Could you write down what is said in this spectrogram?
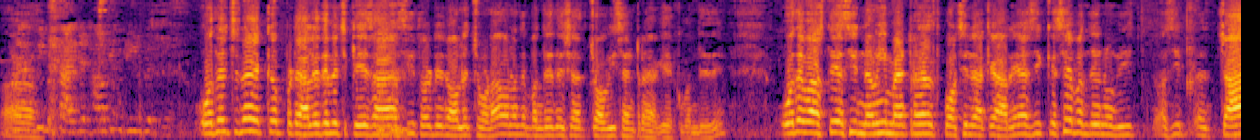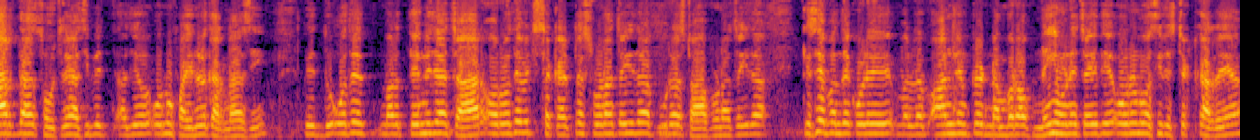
What has been decided? How do you deal with this? ਉਹਦੇ ਚ ਨਾ ਇੱਕ ਪਟਿਆਲੇ ਦੇ ਵਿੱਚ ਕੇਸ ਆਇਆ ਸੀ ਤੁਹਾਡੇ ਨੌਲੇਜ ਹੋਣਾ ਉਹਨਾਂ ਦੇ ਬੰਦੇ ਦੇ ਸ਼ਾਇਦ 24 ਸੈਂਟਰ ਹੈਗੇ ਇੱਕ ਬੰਦੇ ਦੇ ਉਹਦੇ ਵਾਸਤੇ ਅਸੀਂ ਨਵੀਂ ਮੈਂਟਲ ਹੈਲਥ ਪਾਲਿਸੀ ਲੈ ਕੇ ਆ ਰਹੇ ਹਾਂ। ਅਸੀਂ ਕਿਸੇ ਬੰਦੇ ਨੂੰ ਵੀ, ਅਸੀਂ ਚਾਰ ਦਾ ਸੋਚ ਰਹੇ ਹਾਂ। ਅਸੀਂ ਵੀ ਅਜੇ ਉਹਨੂੰ ਫਾਈਨਲ ਕਰਨਾ ਅਸੀਂ। ਵੀ ਉਹਦੇ ਮਤਲਬ ਤਿੰਨ ਜਾਂ ਚਾਰ ਔਰ ਉਹਦੇ ਵਿੱਚ ਸੈਕਟਰਿਸਟ ਹੋਣਾ ਚਾਹੀਦਾ, ਪੂਰਾ ਸਟਾਫ ਹੋਣਾ ਚਾਹੀਦਾ। ਕਿਸੇ ਬੰਦੇ ਕੋਲੇ ਮਤਲਬ ਅਨਲਿਮਿਟਿਡ ਨੰਬਰ ਆਫ ਨਹੀਂ ਹੋਣੇ ਚਾਹੀਦੇ, ਉਹਨਾਂ ਨੂੰ ਅਸੀਂ ਰਿਸਟ੍ਰਿਕਟ ਕਰ ਰਹੇ ਹਾਂ।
